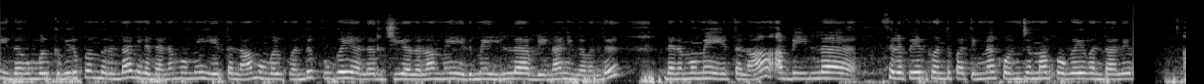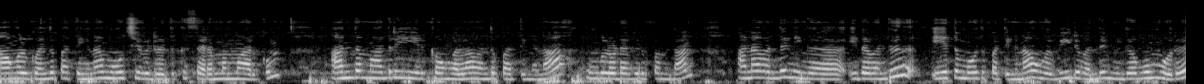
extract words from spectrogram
இதை உங்களுக்கு விருப்பம் இருந்தால் நீங்கள் தினமுமே ஏற்றலாம் உங்களுக்கு வந்து புகை அலர்ஜி அதெல்லாமே எதுவுமே இல்லை அப்படின்னா நீங்கள் வந்து தினமுமே ஏற்றலாம் அப்படி இல்லை சில பேருக்கு வந்து பார்த்திங்கன்னா கொஞ்சமாக புகை வந்தாலே அவங்களுக்கு வந்து பார்த்திங்கன்னா மூச்சு விடுறதுக்கு சிரமமாக இருக்கும். அந்த மாதிரி இருக்கவங்கெல்லாம் வந்து பார்த்திங்கன்னா உங்களோட விருப்பம் தான் ஆனால் வந்து நீங்கள் இதை வந்து ஏற்றும் போது பார்த்திங்கன்னா உங்கள் வீடு வந்து மிகவும் ஒரு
